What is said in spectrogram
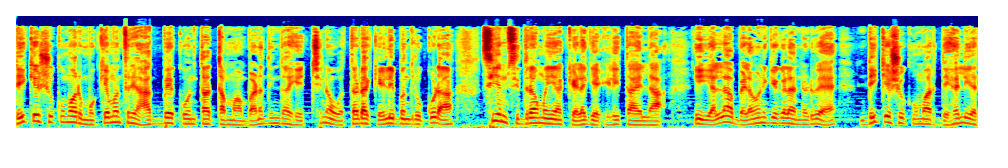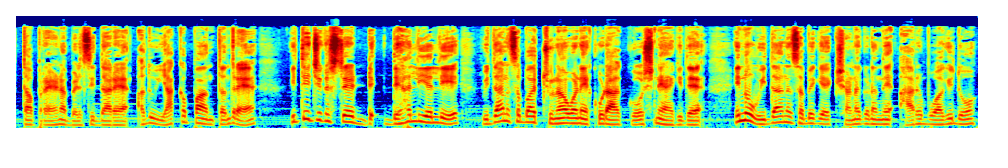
ಡಿ ಕೆ ಶಿವಕುಮಾರ್ ಮುಖ್ಯಮಂತ್ರಿ ಆಗಬೇಕು ಅಂತ ತಮ್ಮ ಬಣದಿಂದ ಹೆಚ್ಚಿನ ಒತ್ತಡ ಕೇಳಿ ಬಂದರೂ ಕೂಡ ಸಿಎಂ ಸಿದ್ದರಾಮಯ್ಯ ಕೆಳಗೆ ಇಳಿತಾ ಇಲ್ಲ. ಈ ಎಲ್ಲ ಬೆಳವಣಿಗೆಗಳ ನಡುವೆ ಡಿ ಕೆ ಶಿವಕುಮಾರ್ ದೆಹಲಿಯತ್ತ ಪ್ರಯಾಣ ಬೆಳೆಸಿದ್ದಾರೆ. ಅದು ಯಾಕಪ್ಪ ಅಂತಂದ್ರೆ, ಇತ್ತೀಚೆಗಷ್ಟೇ ದೆಹಲಿಯಲ್ಲಿ ವಿಧಾನಸಭಾ ಚುನಾವಣೆ ಕೂಡ ಘೋಷಣೆಯಾಗಿದೆ. ಇನ್ನು ವಿಧಾನಸಭೆಗೆ ಕ್ಷಣಗಣನೆ ಆರಂಭವಾಗಿದ್ದು,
